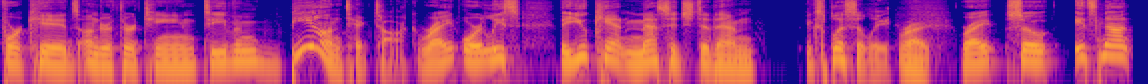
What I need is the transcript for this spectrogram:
for kids under 13 to even be on TikTok, right? Or at least that you can't message to them explicitly. Right. right? So it's not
